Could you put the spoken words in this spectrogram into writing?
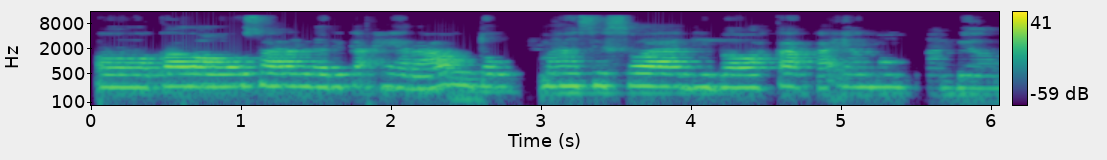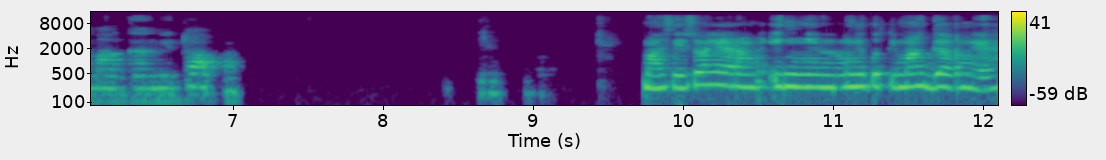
Oh, kalau saran dari Kak Hera untuk mahasiswa di bawah kakak yang mau mengambil magang itu apa? Mahasiswa yang ingin mengikuti magang ya.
